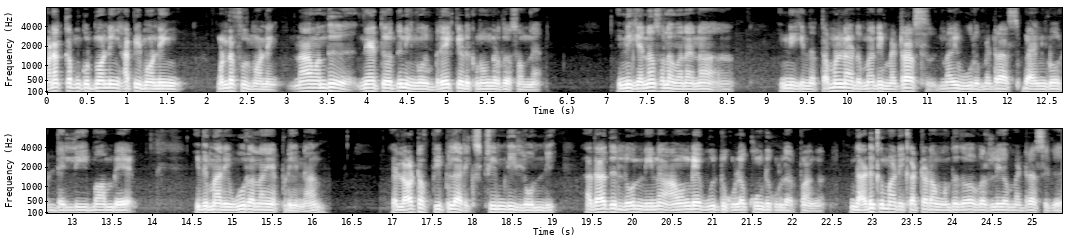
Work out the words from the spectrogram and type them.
வணக்கம் good morning happy morning wonderful morning நான் வந்து நேற்று வந்து நீங்கள் ஒரு பிரேக் எடுக்கணுங்கிறத சொன்னேன். இன்றைக்கி என்ன சொல்ல வரேன்னா இன்றைக்கி இந்த தமிழ்நாடு மாதிரி மெட்ராஸ் இது மாதிரி ஊர் மெட்ராஸ் பெங்களூர் டெல்லி பாம்பே இது மாதிரி ஊரெல்லாம் எப்படின்னா lot of people are extremely lonely அதாவது லோன்லின்னா அவங்களே வீட்டுக்குள்ளே கூண்டுக்குள்ளே இருப்பாங்க. இந்த அடுக்குமாடி கட்டடம் வந்ததோ வரலையோ மெட்ராஸுக்கு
